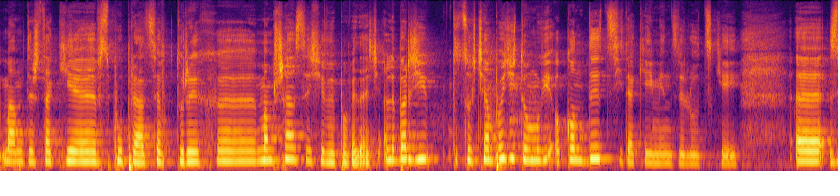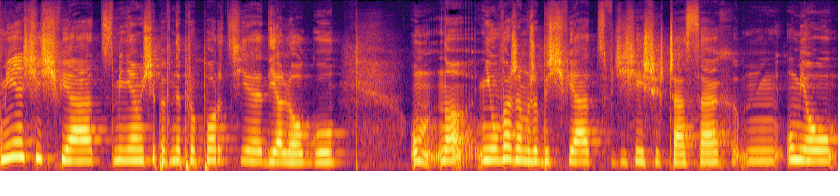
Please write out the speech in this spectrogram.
mam też takie współprace, w których e, mam szansę się wypowiadać, ale bardziej to, co chciałam powiedzieć, to mówię o kondycji takiej międzyludzkiej. E, zmienia się świat, zmieniają się pewne proporcje dialogu. Um, no, nie uważam, żeby świat w dzisiejszych czasach mm, umiał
